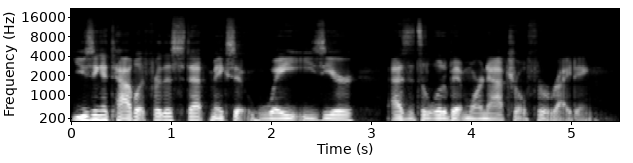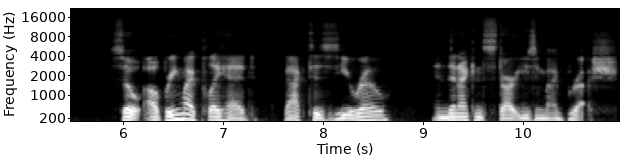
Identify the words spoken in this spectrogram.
Using a tablet for this step makes it way easier as it's a little bit more natural for writing. So I'll bring my playhead back to zero and then I can start using my brush.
